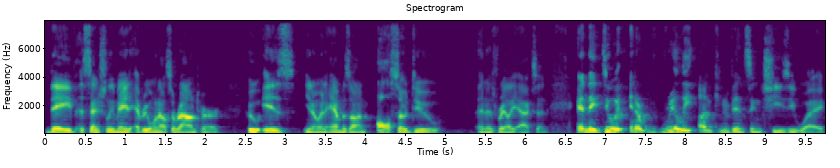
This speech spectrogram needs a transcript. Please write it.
they've essentially made everyone else around her who is, you know, in Amazon also do an Israeli accent, and they do it in a really unconvincing, cheesy way.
